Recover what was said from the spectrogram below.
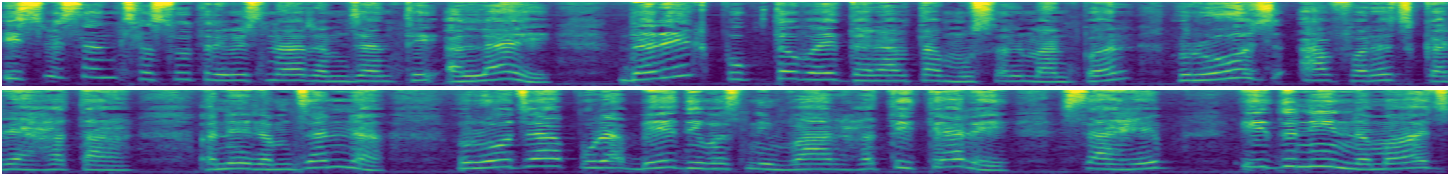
ઈસવીસન છસો ત્રેવીસ ના રમજાનથી અલ્લાએ દરેક પુખ્ત વય ધરાવતા મુસલમાન પર રોજ આ ફરજ કર્યા હતા અને રમજાનના રોજા પૂરા બે દિવસની વાર હતી ત્યારે સાહેબ ઈદની નમાજ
